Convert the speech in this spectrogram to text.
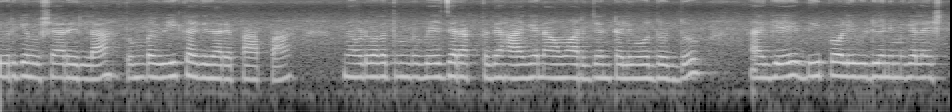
ಇವರಿಗೆ ಹುಷಾರಿಲ್ಲ, ತುಂಬ ವೀಕ್ ಆಗಿದ್ದಾರೆ ಪಾಪ. ನೋಡುವಾಗ ತುಂಬ ಬೇಜಾರಾಗ್ತದೆ, ಹಾಗೆ ನಾವು ಅರ್ಜೆಂಟಲ್ಲಿ ಓದೋದು ಹಾಗೆ ದೀಪಾವಳಿ ವಿಡಿಯೋ ನಿಮಗೆಲ್ಲ ಇಷ್ಟ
